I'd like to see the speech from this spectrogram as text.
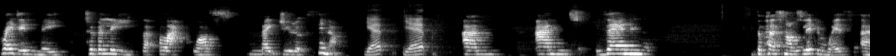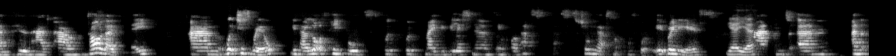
bred in me to believe that black was made you look thinner. Yep, yep. Um, and then the person I was living with, um, who had power and control over me, um, which is real. You know, a lot of people would, would maybe be listening and think, well, that's, that's surely that's not possible. It really is. Yeah, yeah. And um, and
